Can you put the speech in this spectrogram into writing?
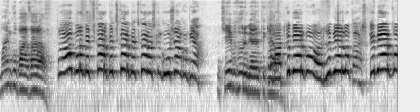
मैं को बाज़ार आओ। तो आओ बुरा बेचकर बेचकर बेचकर उसके गोशा को बिया छह बुज़ुर्ग ब्याह थे क्या? टमाटर के प्यार को आलू के प्यार को काश के प्यार को।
